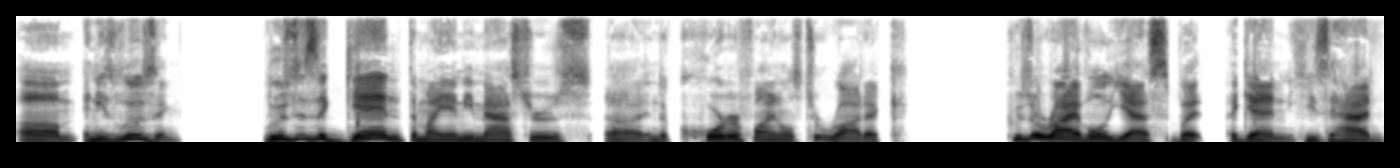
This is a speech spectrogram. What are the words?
Um, and he's losing. Loses again at the Miami Masters uh, in the quarterfinals to Roddick, who's a rival, yes, but again, he's had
